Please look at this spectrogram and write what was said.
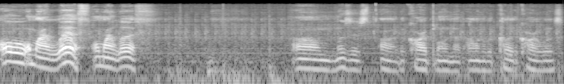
Oh, on my left. On my left. Um, what's this? Uh, the car blown up. I don't know what color the car was.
